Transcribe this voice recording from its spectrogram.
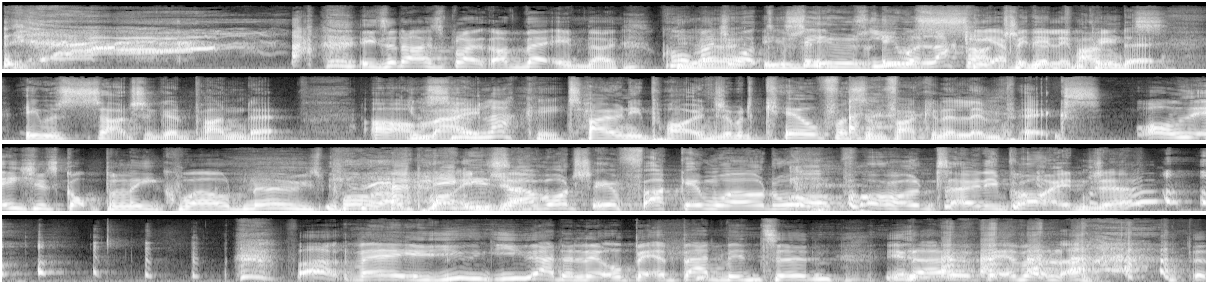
He's a nice bloke. I've met him though. God, imagine what. he was- see, he was- you he were was lucky such having the Olympics. Pundit. He was such a good pundit. Oh, You're so lucky. Tony Pottinger would kill for some fucking Olympics. Oh, he's just got bleak world news. Poor old He's Pottinger. uh, watching a fucking world war. Poor old Tony Pottinger. Fuck me. You you had a little bit of badminton, you know, a bit of a the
